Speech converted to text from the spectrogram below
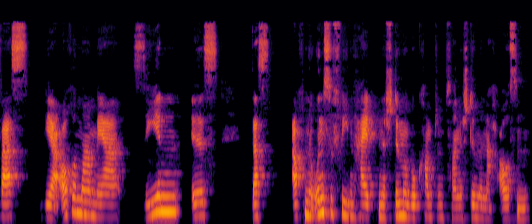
was wir auch immer mehr sehen, ist, dass auch eine Unzufriedenheit eine Stimme bekommt und zwar eine Stimme nach außen.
